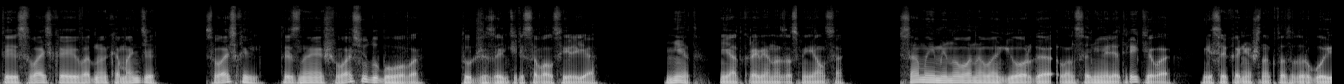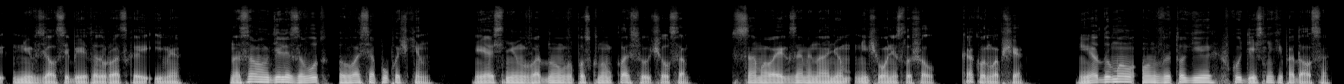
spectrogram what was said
Ты с Васькой в одной команде? С Васькой? Ты знаешь Васю Дубового? Тут же заинтересовался Илья. «Нет», — я откровенно засмеялся. «Самоименованного Георга Лансаниэля Третьего, если, конечно, кто-то другой не взял себе это дурацкое имя, на самом деле зовут Вася Пупочкин. Я с ним в одном выпускном классе учился. С самого экзамена о нем ничего не слышал. Как он вообще? Я думал, он в итоге в кудесники подался».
